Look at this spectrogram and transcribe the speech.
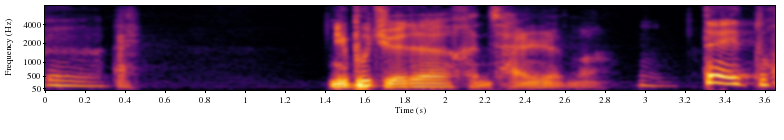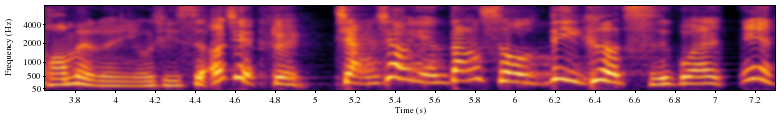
嗯，哎，你不觉得很残忍吗？嗯，对，黄美伦尤其是，而且对蒋孝严当时候立刻辞官，因为。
